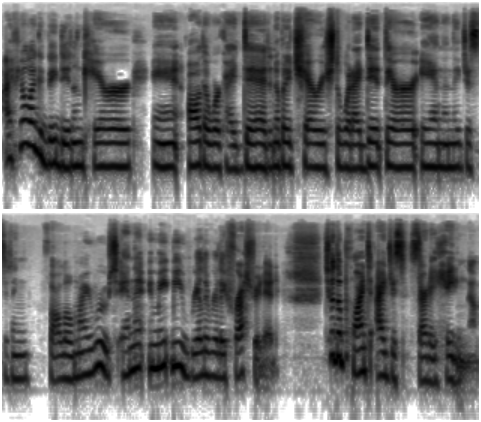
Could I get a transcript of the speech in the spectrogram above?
I feel like they didn't care and all the work I did. Nobody cherished what I did there. And then they just didn't follow my rules. And it made me really, really frustrated to the point I just started hating them.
